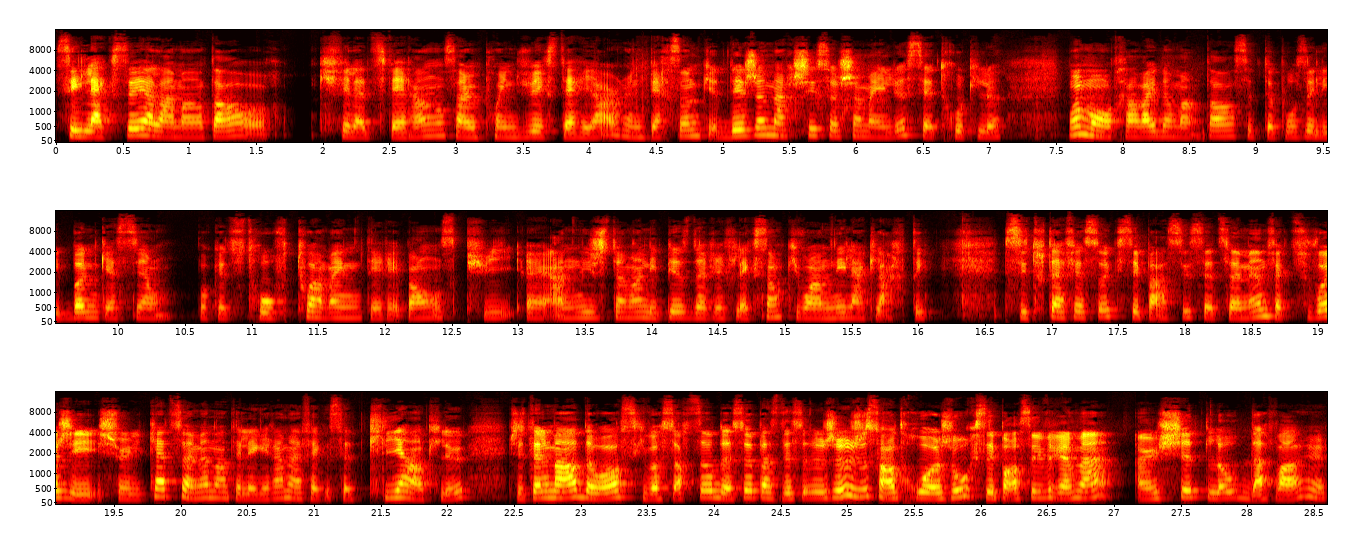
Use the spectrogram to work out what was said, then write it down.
c'est l'accès à la mentor qui fait la différence à un point de vue extérieur, une personne qui a déjà marché ce chemin-là, cette route-là. Moi, mon travail de mentor, c'est de te poser les bonnes questions pour que tu trouves toi-même tes réponses, puis euh, amener justement les pistes de réflexion qui vont amener la clarté. c'est tout à fait ça qui s'est passé cette semaine. Fait que tu vois, j'ai, je suis quatre semaines en Telegram avec cette cliente-là. J'ai tellement hâte de voir ce qui va sortir de ça parce que déjà, juste en trois jours, il s'est passé vraiment un shit load d'affaires.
